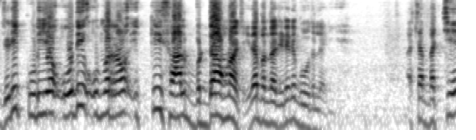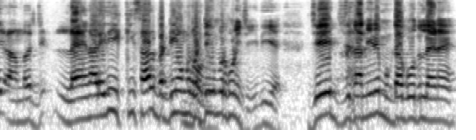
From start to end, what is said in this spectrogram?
ਜਿਹੜੀ ਕੁੜੀ ਹੈ ਉਹਦੀ ਉਮਰ ਨਾਲੋਂ 21 ਸਾਲ ਵੱਡਾ ਹੋਣਾ ਚਾਹੀਦਾ ਬੰਦਾ ਜਿਹੜੇ ਨੇ ਗੋਦ ਲੈਣੀ ਹੈ। ਅੱਛਾ ਬੱਚੇ ਅਹ, ਮਤਲਬ ਜ- ਲੈਣ ਵਾਲੇ ਦੀ 21 ਸਾਲ ਵੱਡੀ ਉਮਰ ਵੱਡੀ। ਉਮਰ ਹੋਣੀ ਚਾਹੀਦੀ ਹੈ। ਜੇ ਜਨਾਨੀ ਨੇ ਮੁੰਡਾ ਗੋਦ ਲੈਣਾ ਹੈ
